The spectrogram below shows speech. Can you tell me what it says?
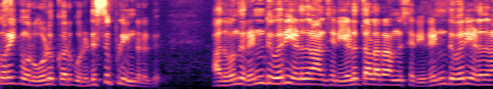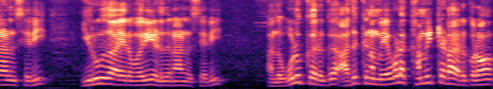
துறைக்கும் ஒரு ஒழுக்கம் இருக்குது ஒரு டிசிப்ளின் இருக்குது அது வந்து ரெண்டு வரி எழுதினாலும் சரி எழுத்தாளராலும் சரி ரெண்டு வரி எழுதினாலும் சரி இருபதாயிரம் வரி எழுதினாலும் சரி அந்த ஒழுக்கம் இருக்குது அதுக்கு நம்ம எவ்வளோ கமிட்டடாக இருக்கிறோம்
